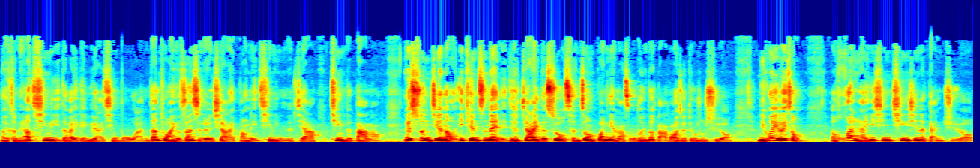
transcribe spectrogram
哎，可能要清理大概一个月还清不完，但突然有三十个人下来帮你清理你的家，清你的大脑，诶，瞬间哦，一天之内，你的家里的所有沉重的观念啊，什么东西都打包就丢出去哦，你会有一种。呃，焕然一新、清新的感觉哦，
